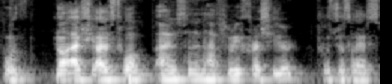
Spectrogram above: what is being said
both, no, actually iOS 12, iOS 10 didn't have to refresh here. It was just iOS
